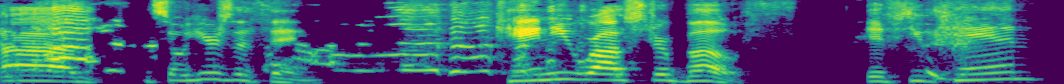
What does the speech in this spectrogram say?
Um, so here's the thing: Can you roster both? If you can,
